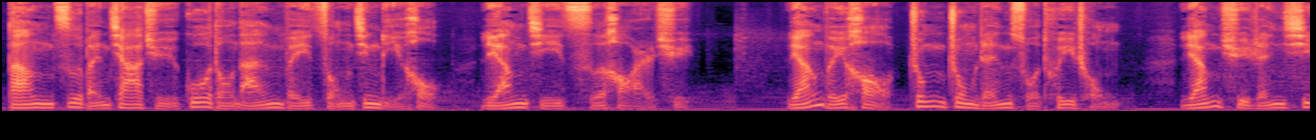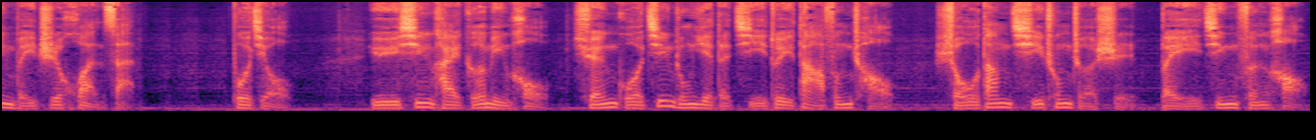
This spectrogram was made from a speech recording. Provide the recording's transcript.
当资本家举郭斗南为总经理后，梁即辞号而去。梁为号中众人所推崇，梁去人心为之涣散。不久，与辛亥革命后全国金融业的挤兑大风潮，首当其冲者是北京分号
